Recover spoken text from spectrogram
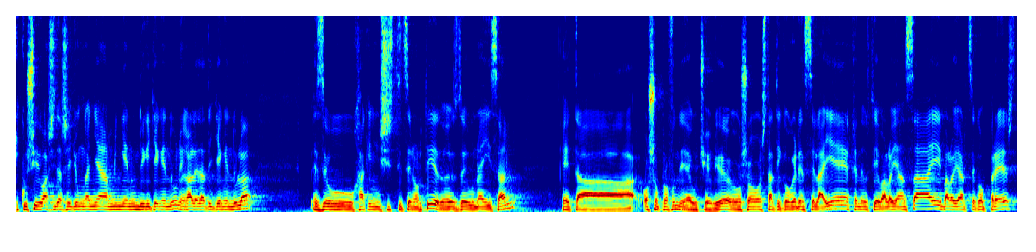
ikusi du hasita zeitun gaina minen hundik iten gendu, negaletatik iten gendula, ez dugu jakin insistitzen horti edo ez dugu nahi izan, eta oso profundidea gutxi eh? oso estatiko geren zelaien, jende guztie baloian zai, baloi hartzeko prest,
